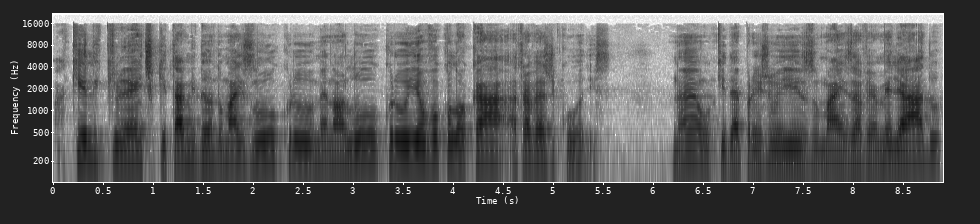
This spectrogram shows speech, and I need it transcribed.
aquele cliente que está me dando mais lucro, menor lucro, e eu vou colocar através de cores. Né? O que der prejuízo, mais avermelhado,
